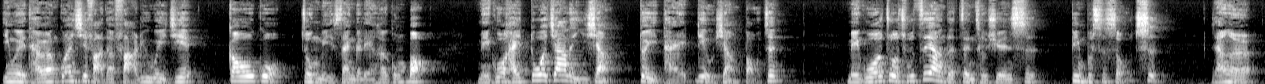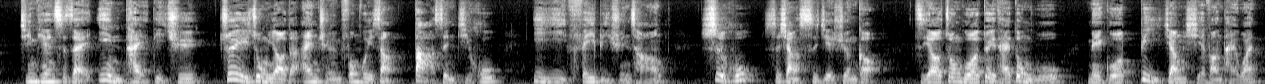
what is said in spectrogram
因为《台湾关系法》的法律位阶高过中美三个联合公报。美国还多加了一项对台六项保证。美国做出这样的政策宣示，并不是首次。然而，今天是在印太地区最重要的安全峰会上大声疾呼，意义非比寻常，似乎是向世界宣告：只要中国对台动武，美国必将协防台湾。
